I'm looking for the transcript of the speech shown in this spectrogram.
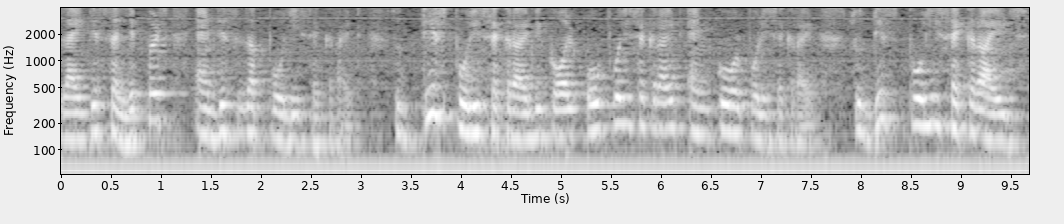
like this is a lipids and this is a polysaccharide. So this polysaccharide we call O polysaccharide and core polysaccharide. So this polysaccharides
